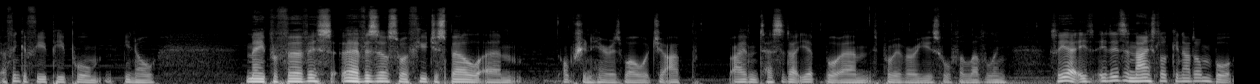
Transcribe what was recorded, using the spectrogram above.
I think a few people you know may prefer this. Uh, there's also a future spell um, option here as well which I, I haven't tested that yet but um, it's probably very useful for leveling. So yeah it, it is a nice looking add-on but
